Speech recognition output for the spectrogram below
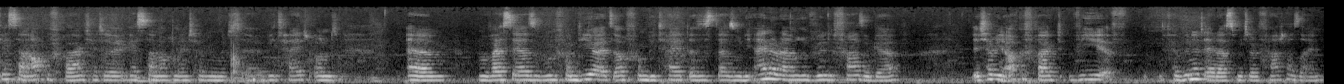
gestern auch gefragt. Ich hatte gestern noch ein Interview mit äh, Biteit und ähm, man weiß ja sowohl von dir als auch von Biteit, dass es da so die eine oder andere wilde Phase gab. Ich habe ihn auch gefragt, wie verbindet er das mit dem Vatersein?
